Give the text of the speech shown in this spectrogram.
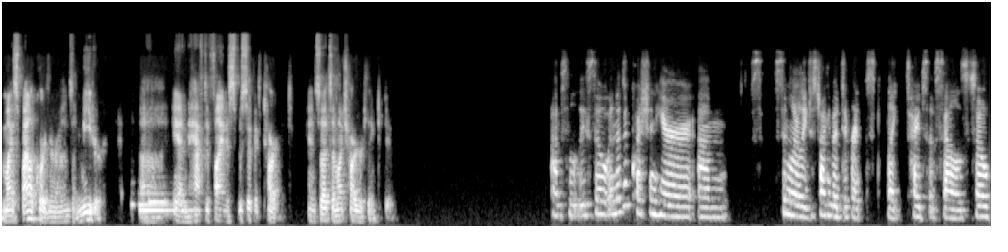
my spinal cord neurons, a meter, uh, and have to find a specific target. And so that's a much harder thing to do. Absolutely. So another question here, um, similarly, just talking about different like types of cells. So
